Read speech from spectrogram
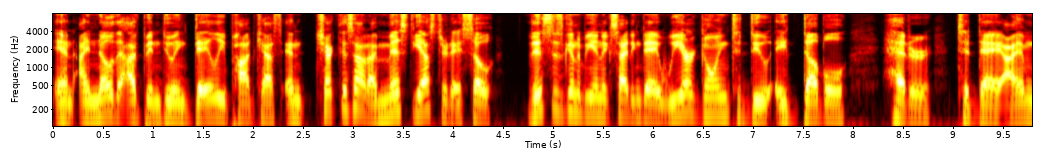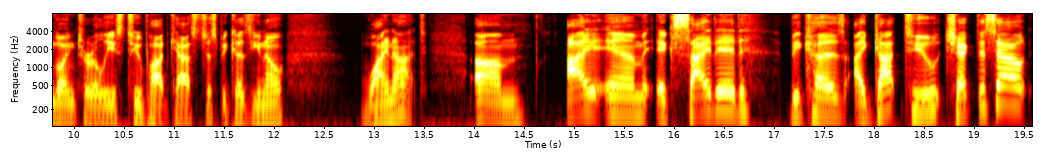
And I know that I've been doing daily podcasts. And check this out I missed yesterday. So this is going to be an exciting day. We are going to do a double header today. I am going to release two podcasts just because, you know, why not? Um, I am excited because I got to, check this out,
